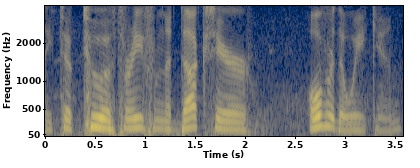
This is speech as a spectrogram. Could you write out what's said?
They took two of three from the Ducks here over the weekend.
